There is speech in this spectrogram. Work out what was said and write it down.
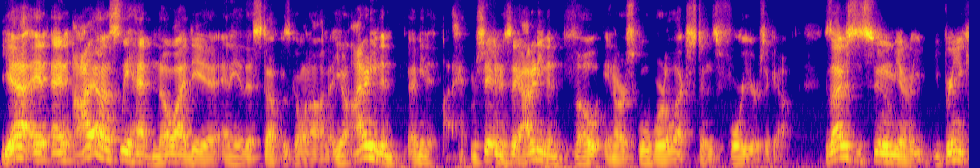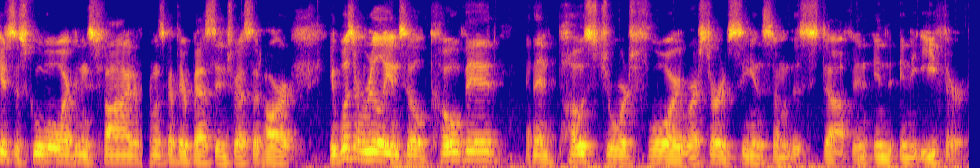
Yeah, and, and I honestly had no idea any of this stuff was going on. You know, I don't even, I mean, I'm ashamed to say, I didn't even vote in our school board elections four years ago. Because I just assume, you know, you, you bring your kids to school, everything's fine, everyone's got their best interests at heart. It wasn't really until COVID and then post George Floyd where I started seeing some of this stuff in, in, in the ether.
